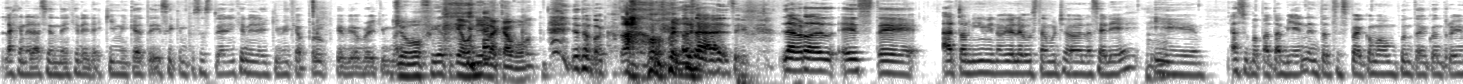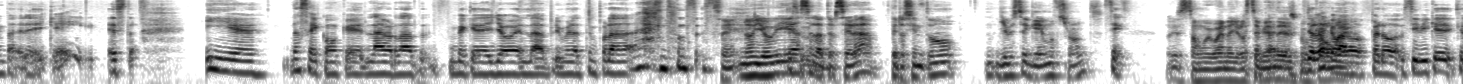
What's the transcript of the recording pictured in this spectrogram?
la generación de ingeniería química te dice que empezó a estudiar ingeniería química porque vio Breaking Bad. Yo fíjate que aún ni la acabo. Yo tampoco. Ah, o sea, sí. La verdad, este, a Tony, mi novio, le gusta mucho la serie y a su papá también, entonces fue como un punto de encuentro bien padre de que esto. Y eh, no sé, como que la verdad me quedé yo en la primera temporada, entonces... Sí, no, yo vi hasta la tercera, pero siento... ¿Ya viste Game of Thrones? Sí. Está muy buena, yo lo estoy viendo y es como... Yo lo he acabado, pero sí vi que, que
